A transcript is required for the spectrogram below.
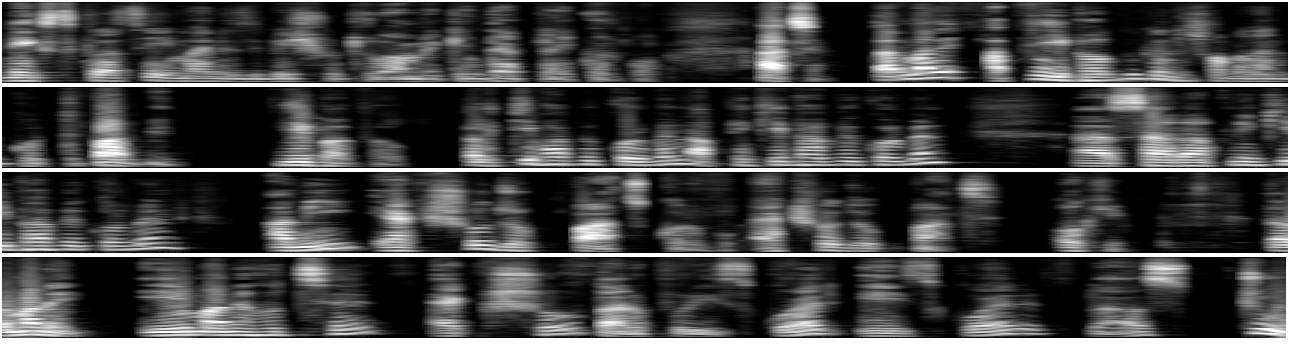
নেক্সট ক্লাসে এ মাইনাস বি সূত্র আমরা কিন্তু অ্যাপ্লাই করব। আচ্ছা তার মানে আপনি এইভাবেও কিন্তু সমাধান করতে পারবেন। যেভাবে হোক। তাহলে কীভাবে করবেন? আপনি কীভাবে করবেন? স্যার, আপনি কীভাবে করবেন? আমি একশো যোগ পাঁচ করব। একশো যোগ পাঁচ। ওকে। তার মানে এ মানে হচ্ছে একশো, তার উপর square A square plus two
